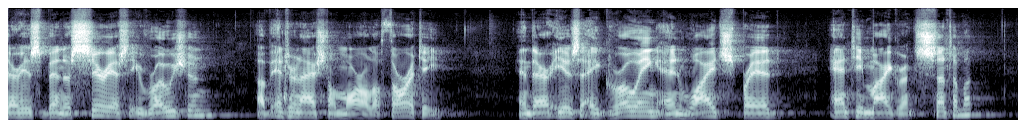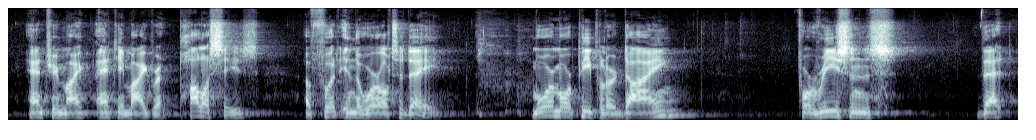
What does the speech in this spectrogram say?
there has been a serious erosion of international moral authority, and there is a growing and widespread anti migrant sentiment, anti migrant policies afoot in the world today. More and more people are dying for reasons that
